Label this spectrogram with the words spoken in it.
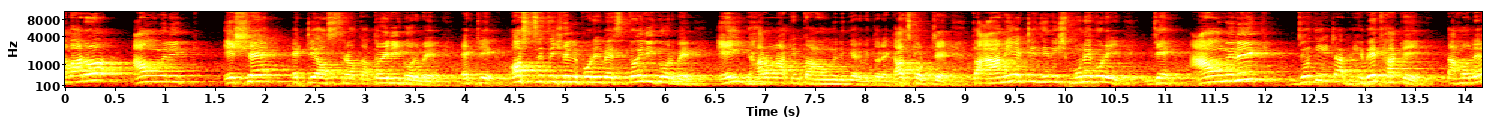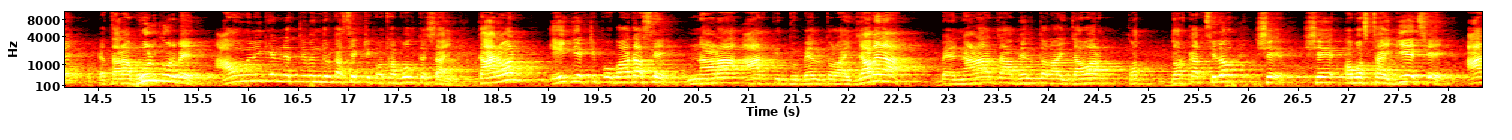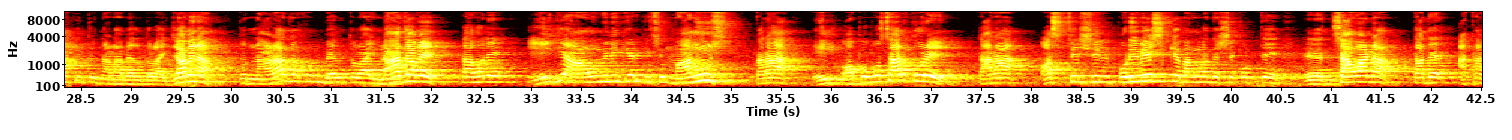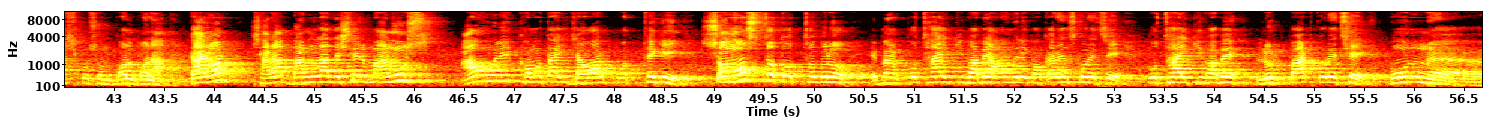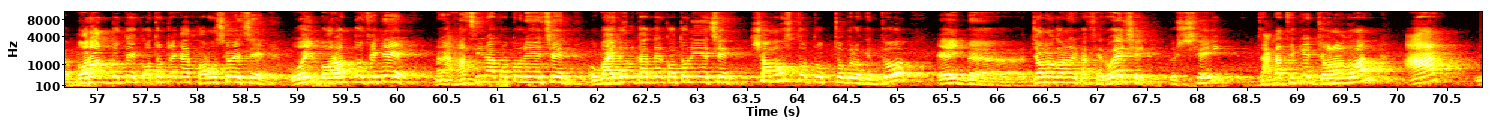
আবারও আওয়ামী লীগ এসে একটি অস্থিরতা তৈরি করবে, একটি অস্থিতিশীল পরিবেশ তৈরি করবে। এই ধারণা কিন্তু আওয়ামী লীগের ভিতরে কাজ করছে। তো আমি একটি জিনিস মনে করি যে আওয়ামী লীগ যদি এটা ভেবে থাকে, তাহলে তারা ভুল করবে। আওয়ামী লীগের নেতৃবৃন্দুর কাছে একটি কথা বলতে চাই। কারণ এই যে একটি প্রবাদ আছে, নাড়া আর কিন্তু বেলতলায় যাবে না। নাড়া যা বেলতলায় যাওয়ার দরকার ছিল, সে সে অবস্থায় গিয়েছে। আর কিন্তু নাড়া বেলতলায় যাবে না। তো নাড়া যখন বেলতলায় না যাবে, তাহলে এই যে আওয়ামী লীগের কিছু মানুষ, তারা এই অপপ্রচার করে, তারা অস্থিরশীল পরিবেশকে বাংলাদেশে করতে চাওয়াটা তাদের আকাশ কুসুম কল্পনা। কারণ সারা বাংলাদেশের মানুষ আওয়ামী লীগ ক্ষমতায় যাওয়ার পর থেকেই সমস্ত তথ্যগুলো এবং কোথায় কীভাবে আওয়ামী লীগ অকারেন্স করেছে, কোথায় কীভাবে লুটপাট করেছে, কোন বরাদ্দতে কত টাকা খরচ হয়েছে, ওই বরাদ্দ থেকে মানে হাসিনা কত নিয়েছেন, ওবায়দুল কাদের কত নিয়েছেন, সমস্ত তথ্যগুলো কিন্তু এই জনগণের কাছে রয়েছে। তো সেই জায়গা থেকে জনগণ আর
